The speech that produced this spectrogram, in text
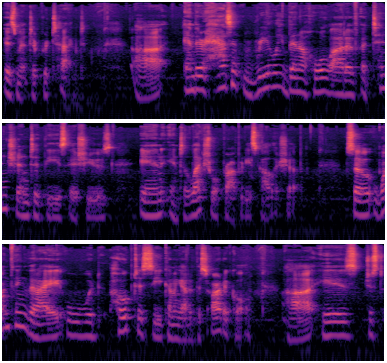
is meant to protect. Uh, and there hasn't really been a whole lot of attention to these issues in intellectual property scholarship. So, one thing that I would hope to see coming out of this article uh, is just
